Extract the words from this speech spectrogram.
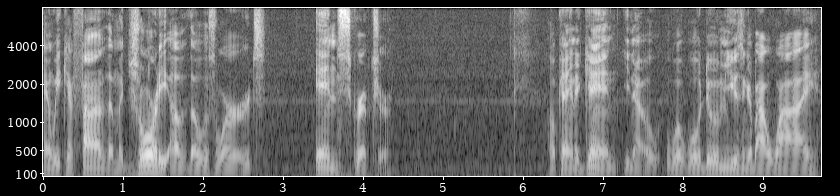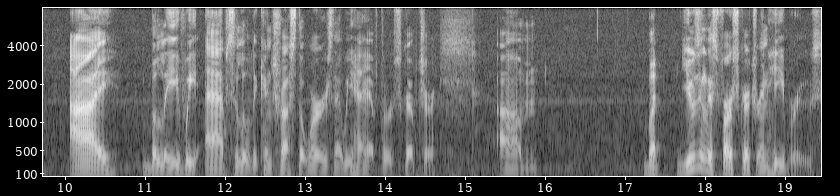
And we can find the majority of those words in Scripture. Okay, and again, you know, we'll, we'll do a musing about why I believe we absolutely can trust the words that we have through Scripture. Um, but using this first scripture in Hebrews,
